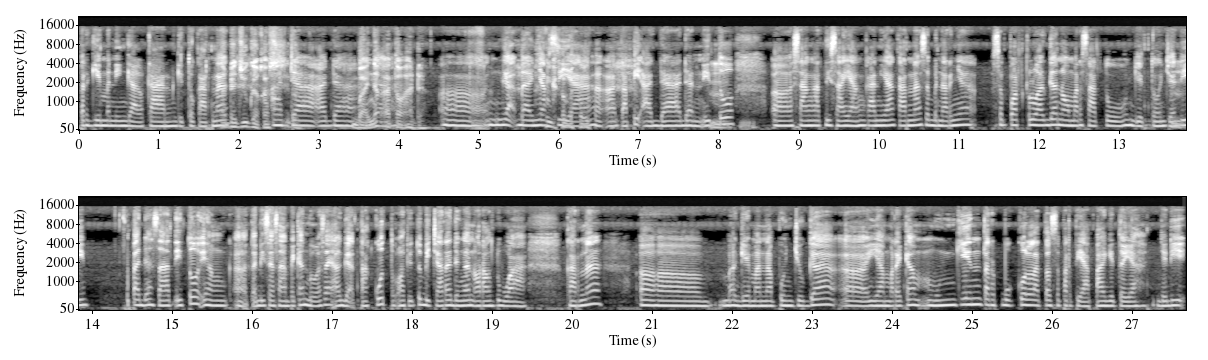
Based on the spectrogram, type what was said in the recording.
pergi meninggalkan gitu karena Ada juga kasus itu. ada ada Banyak ada. atau ada? Nggak banyak sih ya, heeh, tapi ada dan itu eh, sangat disayangkan ya karena sebenarnya support keluarga nomor satu gitu. Jadi pada saat itu yang eh, tadi saya sampaikan bahwa saya agak takut waktu itu bicara dengan orang tua karena eh, bagaimanapun juga eh, ya mereka mungkin terpukul atau seperti apa gitu ya. Jadi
